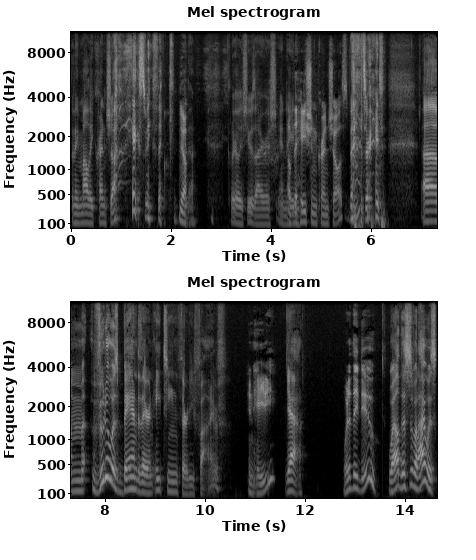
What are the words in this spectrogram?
the name Molly Crenshaw makes me think. Yeah. you know, clearly, she was Irish in of Haiti. the Haitian Crenshaws. That's right. Um, voodoo was banned there in 1835. In Haiti? Yeah. What did they do? Well, this is what I was.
